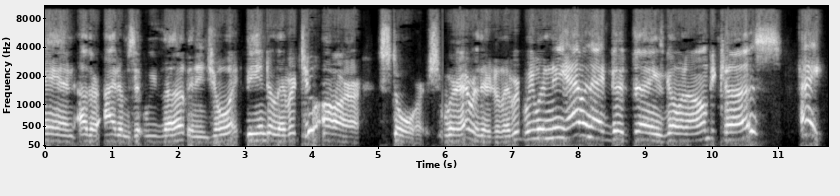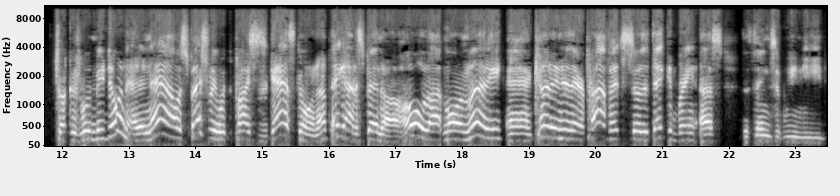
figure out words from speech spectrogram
and other items that we love and enjoy being delivered to our stores, wherever they're delivered, we wouldn't be having that good things going on because, hey, truckers wouldn't be doing that. And now, especially with the prices of gas going up, they got to spend a whole lot more money and cut into their profits so that they can bring us the things that we need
